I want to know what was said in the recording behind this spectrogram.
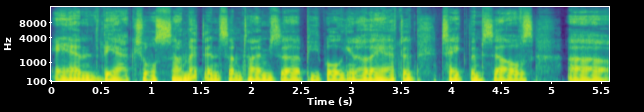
and the actual summit, and sometimes uh, people, you know, they have to take themselves uh,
